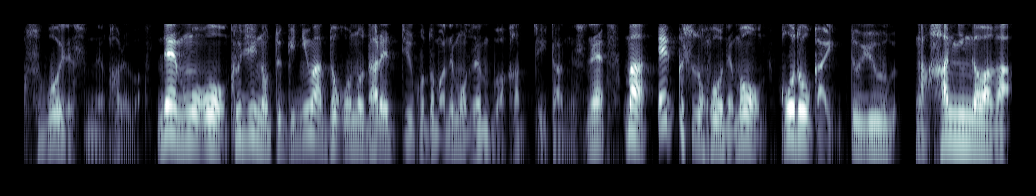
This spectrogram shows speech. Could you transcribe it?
あ、すごいですね、彼は。で、も9時の時にはどこの誰っていうことまでも全部分かっていたんですね。まあ、X の方でも行動会という、犯人側が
